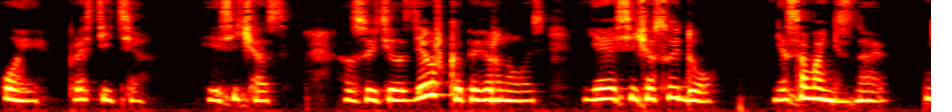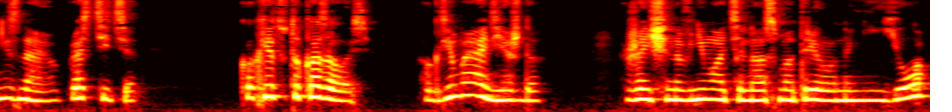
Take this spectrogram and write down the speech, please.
«Ой, простите, я сейчас...» Засуетилась девушка и повернулась. «Я сейчас уйду. Я сама не знаю. Не знаю. Простите. Как я тут оказалась? А где моя одежда? Женщина внимательно осмотрела на нее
